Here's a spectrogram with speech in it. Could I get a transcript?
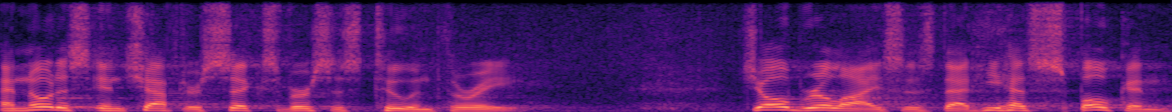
and notice in chapter 6, verses 2 and 3. Job realizes that he has spoken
